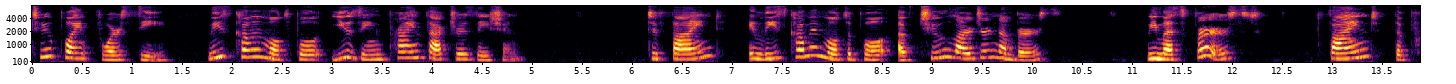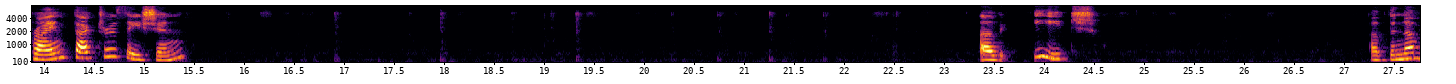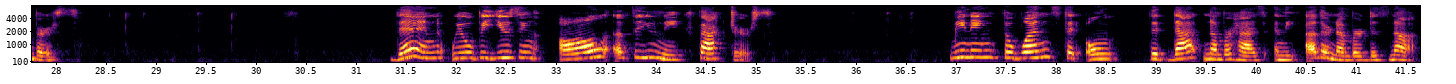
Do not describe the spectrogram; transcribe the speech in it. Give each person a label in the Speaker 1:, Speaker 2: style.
Speaker 1: 2.4c, least common multiple using prime factorization. To find a least common multiple of two larger numbers, we must first find the prime factorization of each of the numbers. Then we will be using all of the unique factors, meaning the ones that, that that number has and the other number does not.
